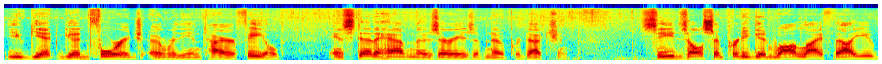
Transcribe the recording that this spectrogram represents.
You get good forage over the entire field instead of having those areas of no production. Seed's also pretty good wildlife value.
